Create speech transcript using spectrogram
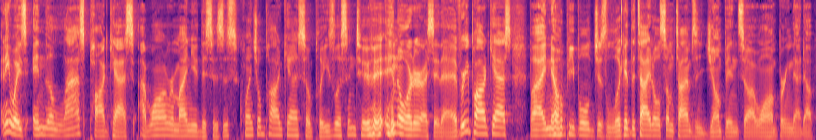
Anyways, in the last podcast, I want to remind you this is a sequential podcast, so please listen to it in order. I say that every podcast, but I know people just look at the title sometimes and jump in, so I want to bring that up.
